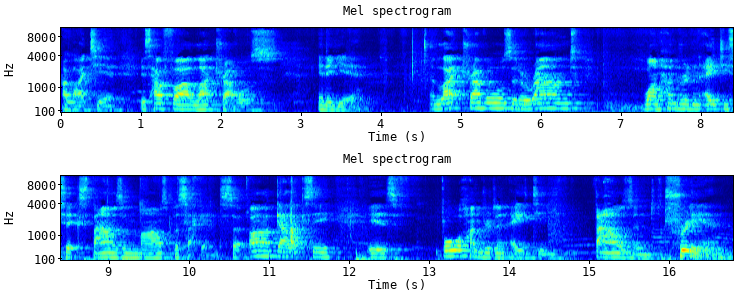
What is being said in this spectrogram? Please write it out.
A light year is how far light travels in a year. And light travels at around 186,000 miles per second. So our galaxy is 480,000 trillion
